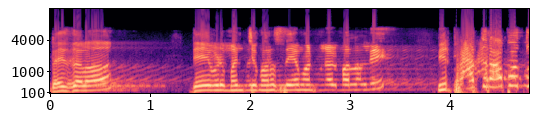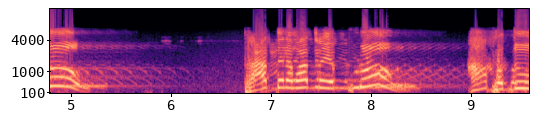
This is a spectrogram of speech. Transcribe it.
ప్రైజ్దలో దేవుడు మంచి మనసు ఏమంటున్నాడు మనల్ని? మీరు ప్రార్థన ఆపొద్దు. ప్రార్థన మాత్రం ఎప్పుడూ ఆపొద్దు.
